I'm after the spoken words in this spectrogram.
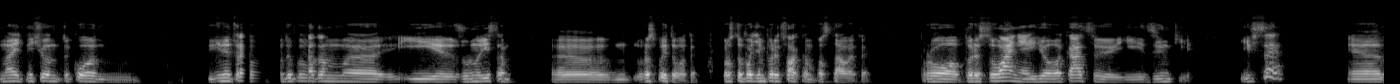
навіть нічого такого і не треба депутатам е, і журналістам е, розпитувати. Просто потім перед фактом поставити про пересування, і геолокацію, і дзвінки. І все. Е,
